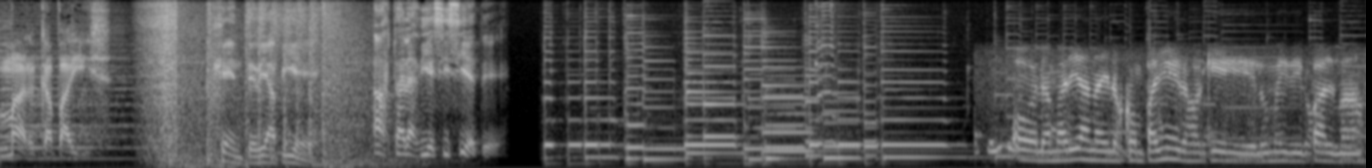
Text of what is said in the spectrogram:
Marca País. Gente de a pie. Hasta las 17. Hola Mariana y los compañeros aquí, Lumeidi Palma,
